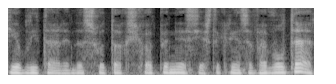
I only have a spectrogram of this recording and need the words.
reabilitarem da sua toxicodependência, esta criança vai voltar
